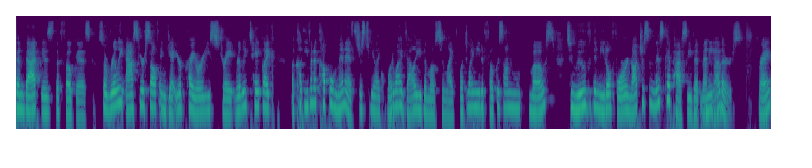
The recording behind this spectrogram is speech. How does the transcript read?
then that is the focus. So really ask yourself and get your priorities straight. Really take like a, even a couple minutes just to be like what do i value the most in life? What do i need to focus on most to move the needle forward not just in this capacity but many mm-hmm. others right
